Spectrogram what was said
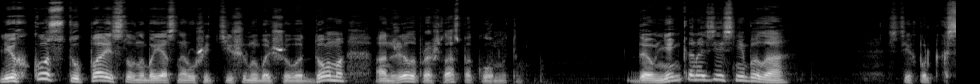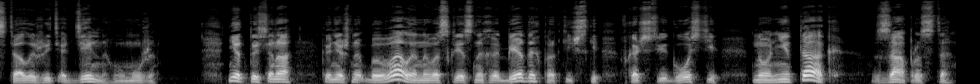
Легко ступая, словно боясь нарушить тишину большого дома, Анжела прошлась по комнатам. Давненько она здесь не была, с тех пор, как стала жить отдельно у мужа. Нет, то есть она, конечно, бывала на воскресных обедах, практически в качестве гости, но не так запросто,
